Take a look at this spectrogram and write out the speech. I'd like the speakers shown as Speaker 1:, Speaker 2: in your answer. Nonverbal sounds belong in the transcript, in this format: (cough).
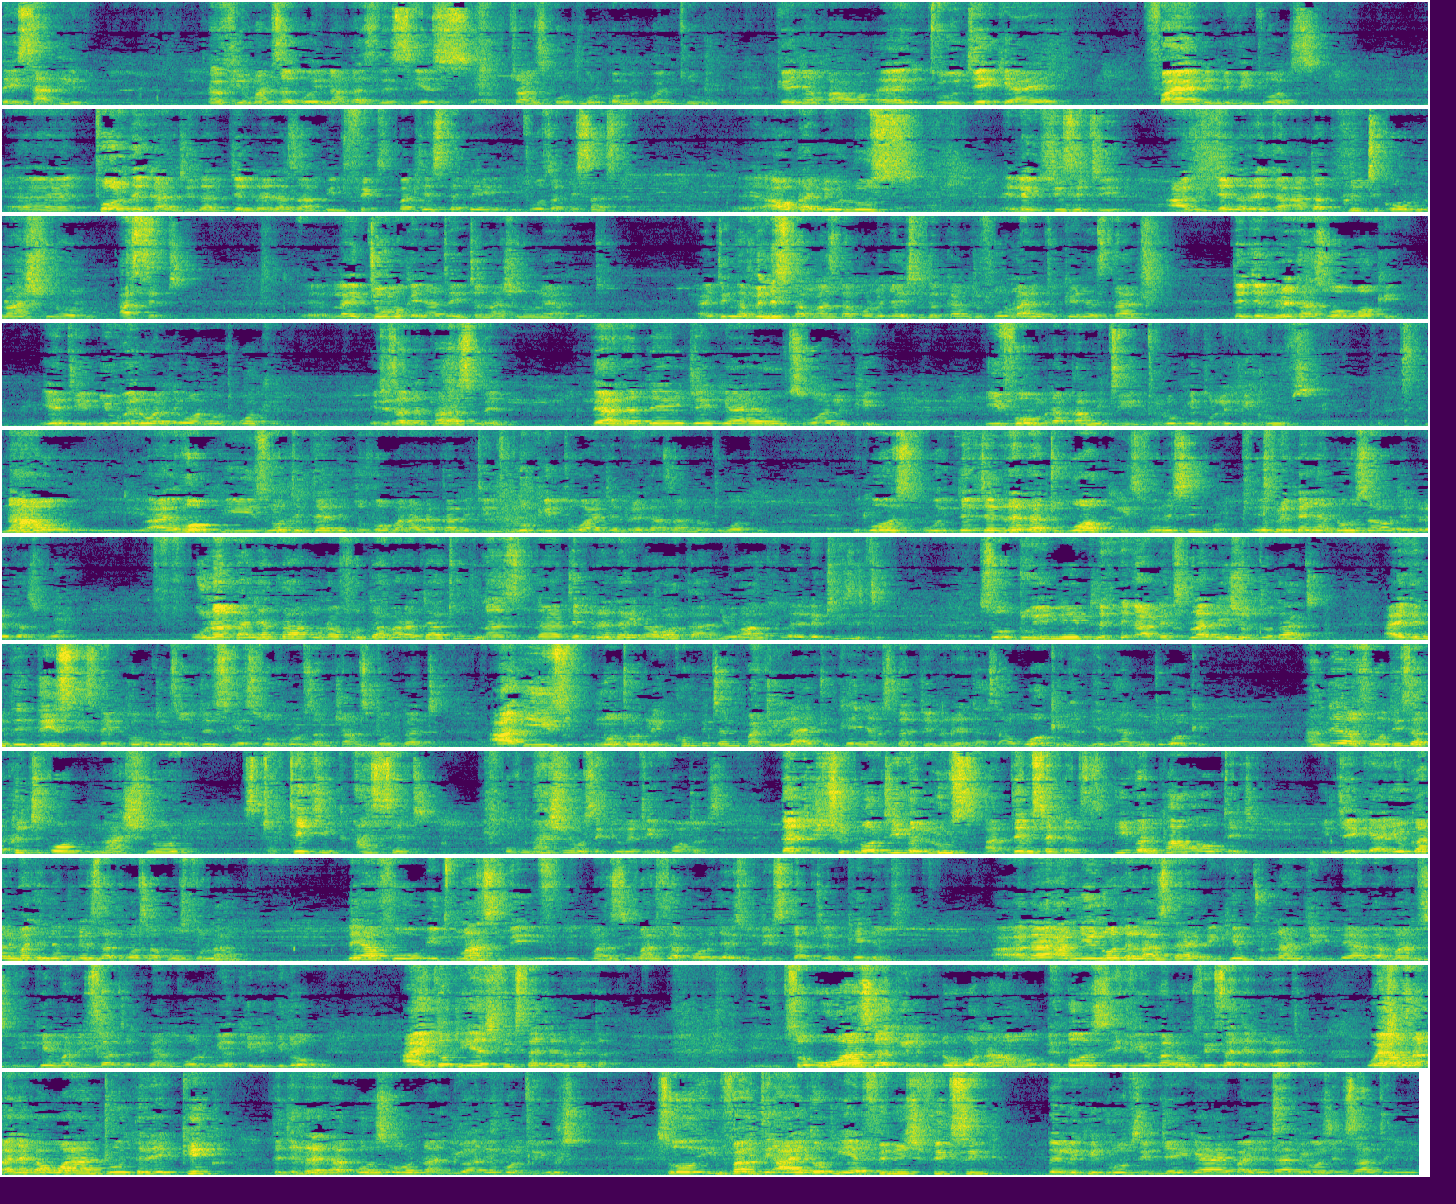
Speaker 1: Sadly, a few months ago in August, the CS of Transport, Murkomen, went to Kenya Power, uh, to JKIA, fired individuals, uh, told the country that generators have been fixed, but yesterday it was a disaster. Uh, how can you lose electricity as a generator at a critical national asset uh, like Jomo Kenyatta International Airport? I think the minister must apologize to the country for lying to Kenyans that the generators were working. Yet he knew very well they were not working. It is an embarrassment. The other day, JKI roofs were leaking. He formed a committee to look into leaking roofs. Now, I hope he is not intending to form another committee to look into why generators are not working. Because the generator to work is very simple. Every Kenyan knows how generators work. Unakanyaka, unafuruta mara tatu na, na generator inawaka and you have electricity. So do we need (laughs) an explanation to that? I think that this is the incompetence of the CS of Roads and Transport that uh, is not only incompetent but he lied to Kenyans that generators are working and yet they are not working. And therefore, these are critical national strategic assets of national security importance that you should not even lose at 10 seconds, even power outage in JKI. You can imagine the place that was supposed to land. Therefore, it must be, it must, it must apologize to this country and Kenyans. And, I, and you know, the last time he came to Nandi, the other months, he came and insulted me and called me a kilikidogo. I thought he has fixed a generator. So who has a kilikidogo now? (laughs) Because if you cannot fix a generator, where unakanyaka one, two, three, kick, the generator goes on and you are able to use. So in fact, I thought he had finished fixing the leaking roofs in JKI by the time he was insulting me.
